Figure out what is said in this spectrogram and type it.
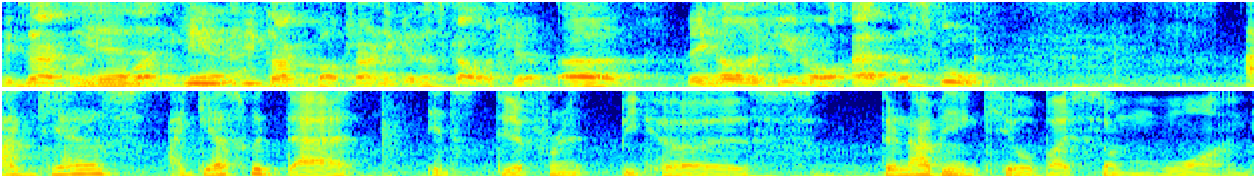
exactly. Yeah, like he, yeah. he talked about trying to get a scholarship. Uh, they held a funeral at the school. I guess I guess with that it's different because they're not being killed by someone,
